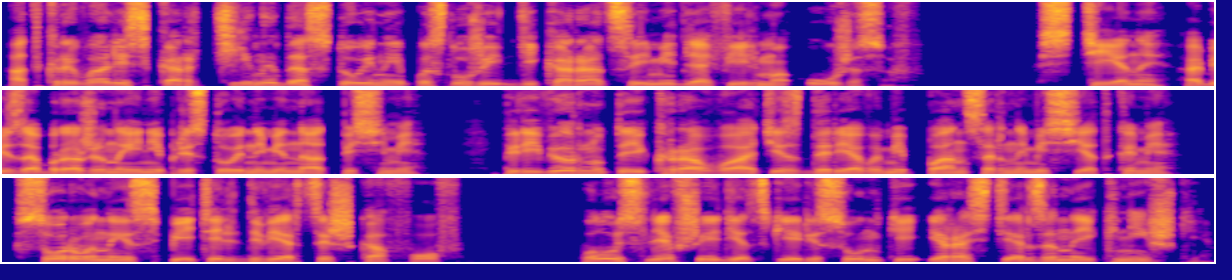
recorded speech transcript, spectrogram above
открывались картины, достойные послужить декорациями для фильма ужасов. Стены, обезображенные непристойными надписями, перевернутые кровати с дырявыми панцирными сетками, сорванные с петель дверцы шкафов, полуслевшие детские рисунки и растерзанные книжки.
